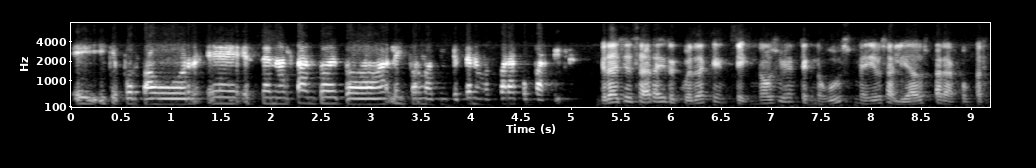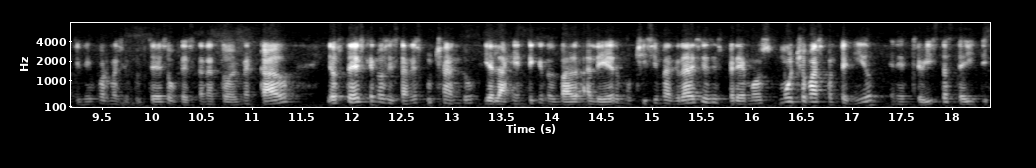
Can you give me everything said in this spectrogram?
eh, y que por favor eh, estén al tanto de toda la información que tenemos para compartir. Gracias, Sara, y recuerda que en Tecnosio y en Tecnobus, medios aliados para compartir la información que ustedes ofrezcan a todo el mercado. Y a ustedes que nos están escuchando y a la gente que nos va a leer, muchísimas gracias. Esperemos mucho más contenido en entrevistas de IT.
